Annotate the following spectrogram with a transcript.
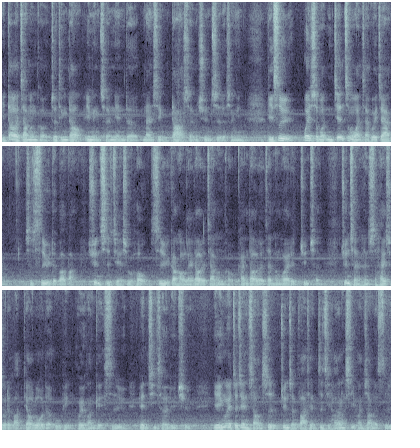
一到了家门口，就听到一名成年的男性大声训斥的声音：“李思雨，为什么你今天这么晚才回家？”是思雨的爸爸。训斥结束后，思雨刚好来到了家门口，看到了在门外的俊成。俊成很是害羞地把掉落的物品归还给思雨，便骑车离去。也因为这件小事，俊成发现自己好像喜欢上了思雨。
